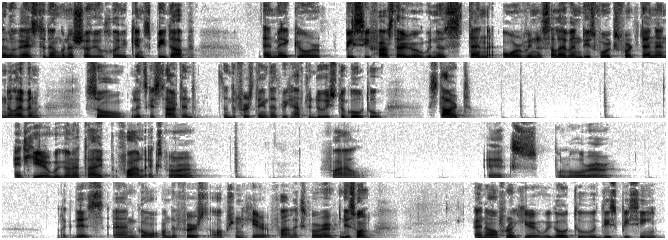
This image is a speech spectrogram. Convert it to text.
Hello guys, today I'm gonna show you how you can speed up and make your PC faster, your Windows 10 or Windows 11. This works for 10 and 11. So let's get started. So the first thing that we have to do is to go to Start. And here we're gonna type File Explorer. File Explorer like this and go on the first option here file explorer this one and now from here we go to this PC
